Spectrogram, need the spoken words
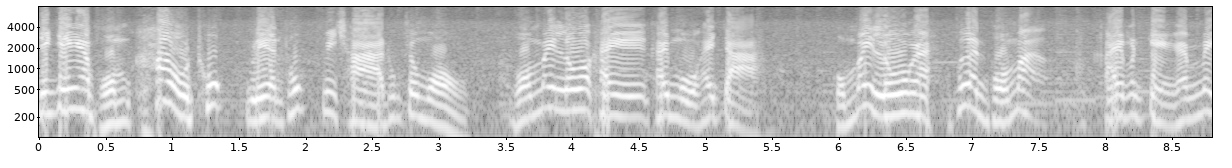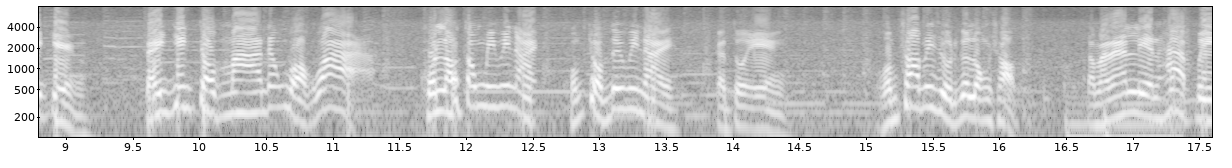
จริงๆอะผมเข้าทุกเรียนทุกวิชาทุกชั่วโมง ผมไม่รู้ว่าใครใครหมู่ใครจ่าผมไม่รู้ไงเพื่อนผมอะใครมันเก่งใครมันไม่เก่ง แต่จริงจบมาต้องบอกว่า คนเราต้องมีวินัย ผมจบด้วยวินัยกับตัวเอง ผมชอบที่สุดคือลงช็อปสมัยนั้นเรียน 5 ปี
